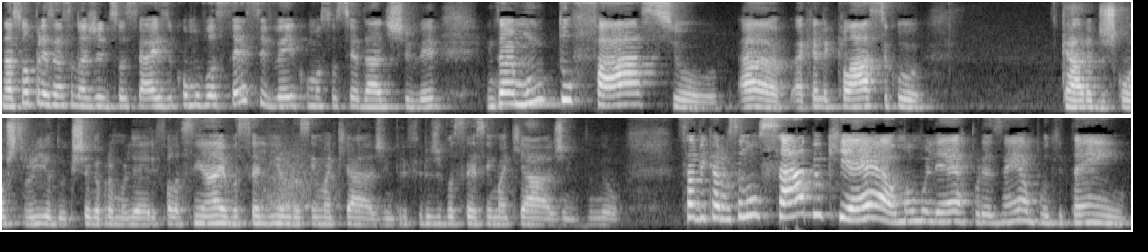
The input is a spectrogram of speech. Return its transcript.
na sua presença nas redes sociais e como você se vê e como a sociedade te vê. Então, é muito fácil, ah, aquele clássico cara desconstruído que chega pra mulher e fala assim: ai, você é linda sem maquiagem, prefiro de você sem maquiagem, entendeu? Sabe, cara, você não sabe o que é uma mulher, por exemplo, que tem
